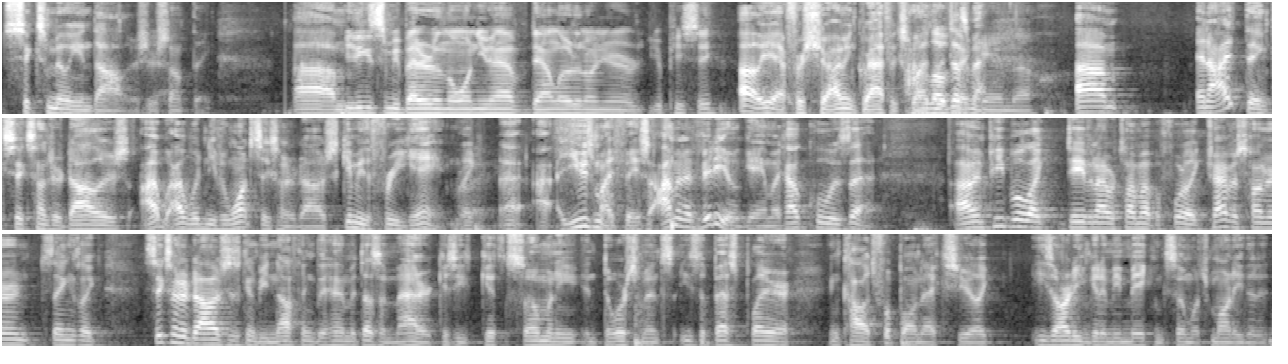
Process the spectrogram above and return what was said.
six million dollars or something. Um, you think it's gonna be better than the one you have downloaded on your, your PC? oh yeah, for sure. I mean, graphics I wise, love it doesn't that matter. game though. Um, and I think six hundred dollars. I, I wouldn't even want six hundred dollars. Give me the free game. Like I, I use my face. I'm in a video game. Like how cool is that? I mean, people like Dave and I were talking about before, like Travis Hunter and things like six hundred dollars is going to be nothing to him. It doesn't matter because he gets so many endorsements. He's the best player in college football next year. Like he's already going to be making so much money that it,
